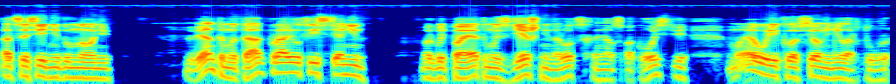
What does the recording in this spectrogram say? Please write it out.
от соседней Думнони. Гвентом и так правил христианин. Может быть, поэтому здешний народ сохранял спокойствие. Меурик во всем винил Артура.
